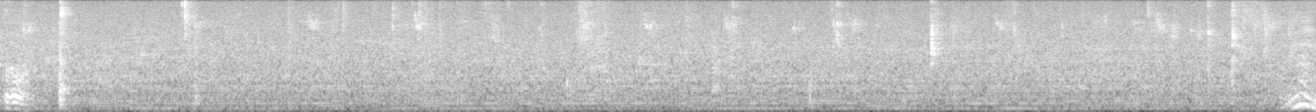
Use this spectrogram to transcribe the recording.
Pero, Mm.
